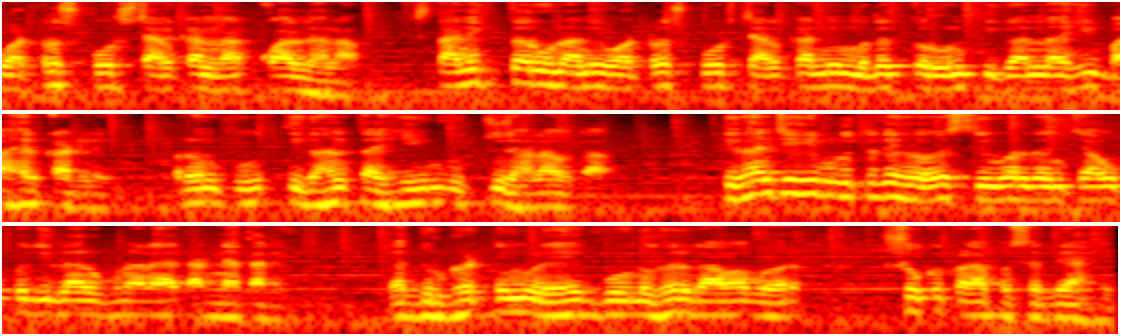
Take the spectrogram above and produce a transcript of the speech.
वॉटर स्पोर्ट्स चालकांना कॉल झाला. स्थानिक तरुण आणि वॉटर स्पोर्ट्स चालकांनी मदत करून तिघांनाही बाहेर काढले. परंतु तिघांचाही मृत्यू झाला होता. तिघांचेही मृतदेह श्रीवर्धनच्या उपजिल्हा रुग्णालयात आणण्यात आले. या दुर्घटनेमुळे गोंडघर गावावर शोककळा पसरली आहे.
